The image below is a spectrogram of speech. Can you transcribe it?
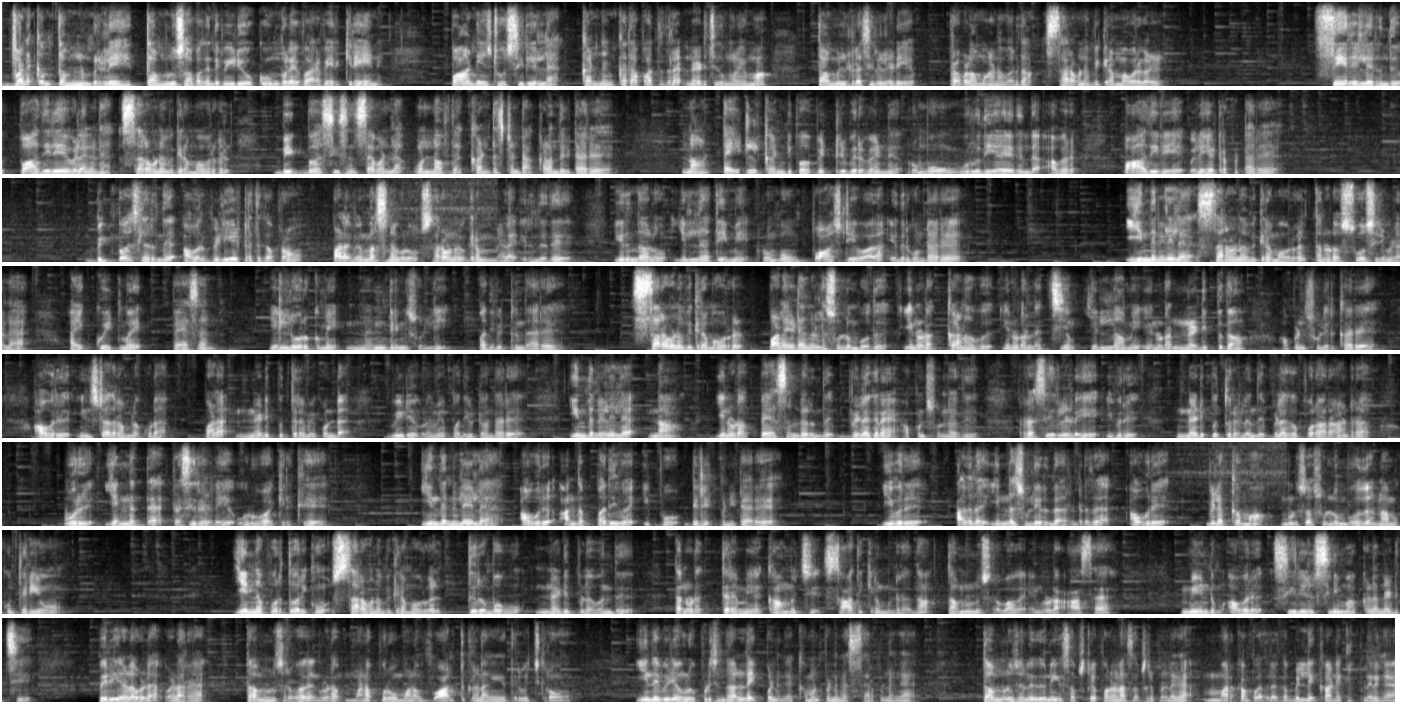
வணக்கம் தமிழ் நண்பர்களே தமிழ் சபக இந்த வீடியோவுக்கு உங்களை வரவேற்கிறேன். பாண்டியன் ஸ்டோர் சீரியலில் கண்ணன் கதாபாத்திரத்தில் நடித்தது மூலயமா தமிழ் ரசிகர்களிடையே பிரபலமானவர் தான் சரவண விக்ரம் அவர்கள். சீரியலிருந்து பாதியிலே விலகின சரவண விக்ரம் அவர்கள் பிக் பாஸ் சீசன் செவனில் ஒன் ஆஃப் த கண்டஸ்டண்ட்டாக கலந்துக்கிட்டாரு நான் டைட்டில் கண்டிப்பாக வெற்றி பெறுவேன்னு ரொம்பவும் உறுதியாக இருந்த அவர் பாதியிலேயே வெளியேற்றப்பட்டார். பிக் பாஸ்ல இருந்து அவர் வெளியேற்றதுக்கு அப்புறம் பல விமர்சனங்களும் சரவண விக்ரம் மேலே இருந்தது. இருந்தாலும் எல்லாத்தையுமே ரொம்பவும் பாசிட்டிவாக தான் எதிர்கொண்டார். இந்த நிலையில் சரவண விக்ரம் அவர்கள் தன்னோட சோசியல் மீடியாவில் ஐ குயிட் மை பேஷன் எல்லோருக்குமே நன்றின்னு சொல்லி பதிவிட்டிருந்தார். சரவண விக்ரம் அவர்கள் பல இடங்களில் சொல்லும்போது என்னோட கனவு என்னோட லட்சியம் எல்லாமே என்னோட நடிப்பு தான் அப்படின்னு சொல்லியிருக்காரு. அவர் இன்ஸ்டாகிராமில் கூட பல நடிப்பு திறமை கொண்ட வீடியோக்களுமே பதிவிட்டு வந்தார். இந்த நிலையில் நான் என்னோட பேஷன்லேருந்து விலகிறேன் அப்படின்னு சொன்னது ரசிகர்களிடையே இவர் நடிப்பு துறையிலேருந்து விலக போகிறாரான்ற ஒரு எண்ணத்தை ரசிகர்களிடையே உருவாக்கியிருக்கு. இந்த நிலையில் அவர் அந்த பதிவை இப்போது டெலீட் பண்ணிட்டாரு. இவர் அதில் என்ன சொல்லியிருந்தாருன்றத அவரே விளக்கமாக முழுசாக சொல்லும்போது தான் நமக்கும் தெரியும். என்னை பொறுத்த வரைக்கும் சரவண விக்ரம் அவர்கள் திரும்பவும் நடிப்பில் வந்து தன்னோட திறமையை காமிச்சு சாதிக்கணுன்றது தான் தமிழ் நுசுரவாக எங்களோட ஆசை. மீண்டும் அவர் சீரியல் சினிமாக்களில் நடித்து பெரிய அளவில் வளர தமிழ் நுசுரவாக எங்களோட மனப்பூர்வமான வாழ்த்துக்களை நாங்கள் இங்கே தெரிவிச்சுக்கிறோம். இந்த வீடியோ உங்களுக்கு பிடிச்சிருந்தால் லைக் பண்ணுங்கள் கமெண்ட் பண்ணுங்கள் ஷேர் பண்ணுங்கள் தமிழ் நியூஸ் இது நீங்கள் சப்ஸ்கிரைப் பண்ணலன்னா சப்ஸ்கிரைப் பண்ணுங்கள் மறக்காம பக்கத்தில் இருக்க பெல் ஐக்கானே கிளிக் பண்ணிடுங்க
